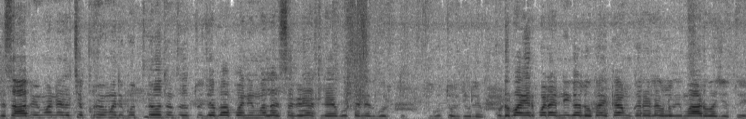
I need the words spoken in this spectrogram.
तसं अभिमानाला चक्रव्यूमध्ये गुंतलं होतं तसं तुझ्या बापाने मला सगळ्या असल्या गुटाण्यात गोष्टी गुंतवून ठेवले. कुठं बाहेर पडायला निघालो काय काम करायला लागलो की मग आडवाज येतोय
